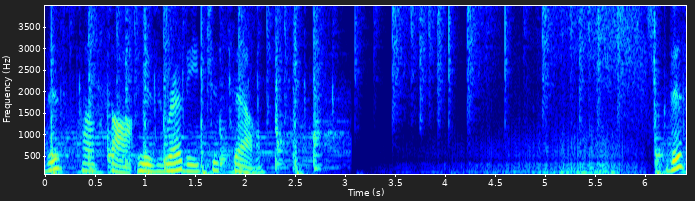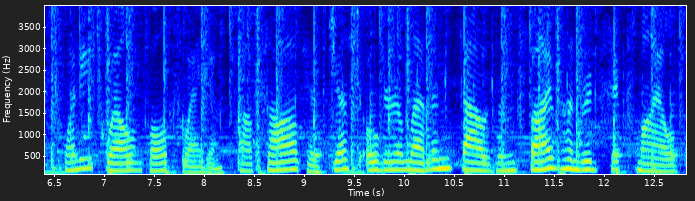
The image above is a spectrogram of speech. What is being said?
this Passat is ready to sell. This 2012 Volkswagen Passat has just over 11,506 miles.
